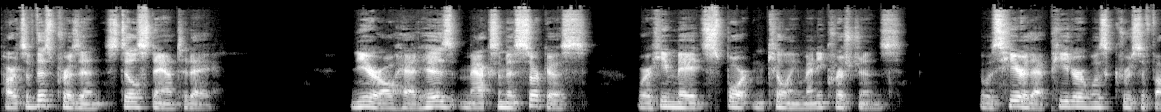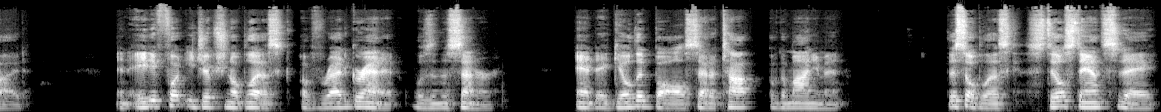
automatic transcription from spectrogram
Parts of this prison still stand today. Nero had his Maximus Circus, where he made sport in killing many Christians. It was here that Peter was crucified. An 80 foot Egyptian obelisk of red granite was in the center and a gilded ball sat atop of the monument. This obelisk still stands today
